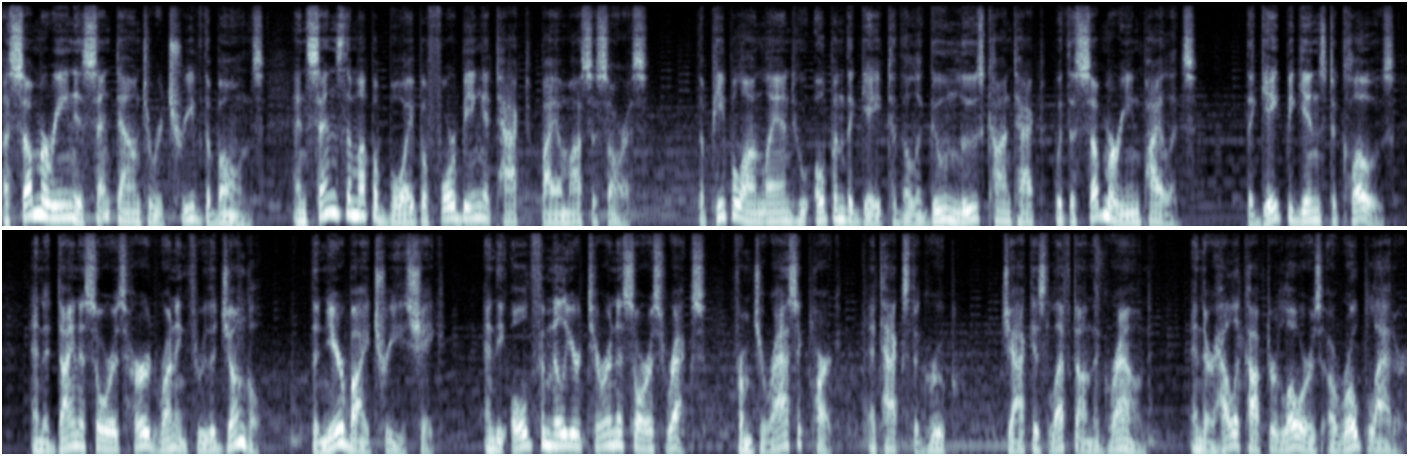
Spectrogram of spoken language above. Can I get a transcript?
A submarine is sent down to retrieve the bones and sends them up a buoy before being attacked by a Mosasaurus. The people on land who opened the gate to the lagoon lose contact with the submarine pilots. The gate begins to close, and a dinosaur is heard running through the jungle. The nearby trees shake, and the old familiar Tyrannosaurus rex from Jurassic Park attacks the group. Jack is left on the ground, and their helicopter lowers a rope ladder.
